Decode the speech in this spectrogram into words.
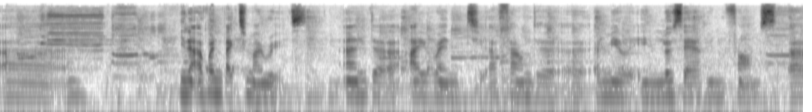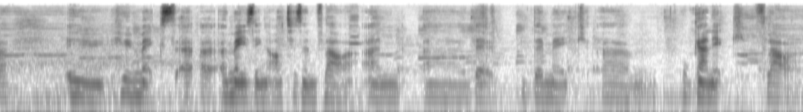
uh, you know, I went back to my roots, and uh, I went. I found a, a, a mill in Lozère in France. Who, who makes uh, amazing artisan flour and uh, they, they make um, organic flour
